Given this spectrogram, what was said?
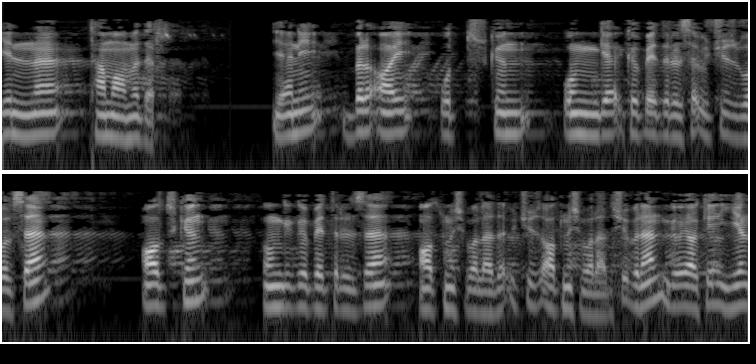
yilni tamomidir. Ya'ni bir oy o'ttiz kun o'nga ko'paytirilsa uch yuz bo'lsa olti kun o'nga ko'paytirilsa oltmish bo'ladi uch yuz oltmish bo'ladi. Shu bilan go'yoki yil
